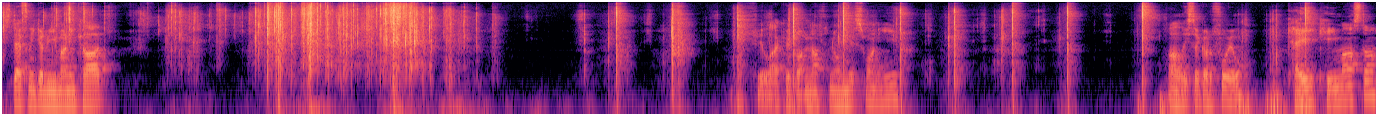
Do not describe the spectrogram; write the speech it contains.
It's definitely going to be money card. I feel like I got nothing on this one here. Oh, at least I got a foil. K Keymaster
